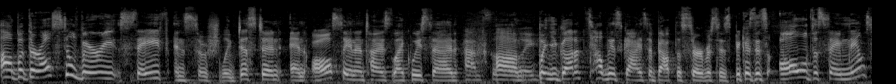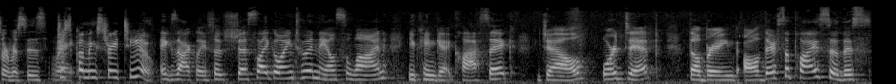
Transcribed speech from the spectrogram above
right. uh, but they're all still very safe and socially distant and all sanitized, like we said. Absolutely. Um, but you got to tell these guys about the services because it's all of the same nail services, right. just coming straight to you. Exactly. So it's just like going to a nail salon. You can get classic, gel, or dip. They'll bring all their supplies. So this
